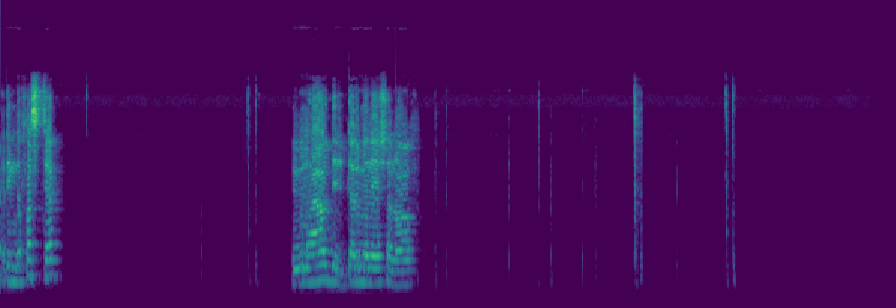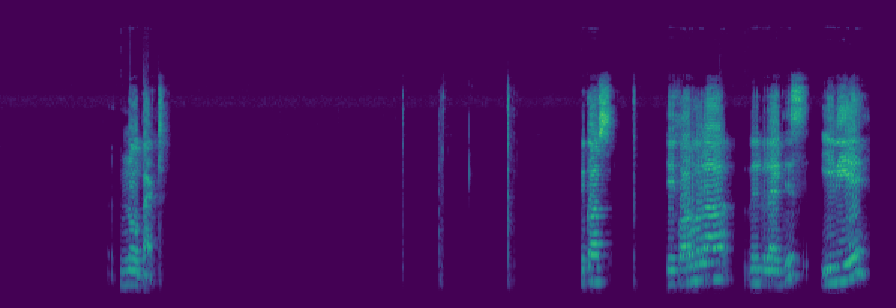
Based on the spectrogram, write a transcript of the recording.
I think the first step we will have the determination of NOPAT. Because the formula will be like this EVA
